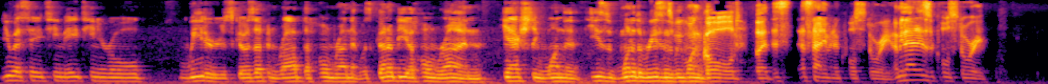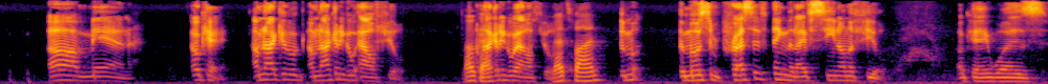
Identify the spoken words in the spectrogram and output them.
USA team 18 year old Wieters goes up and robbed the home run that was going to be a home run. He actually won the. He's one of the reasons we won gold. But this that's not even a cool story. I mean, that is a cool story. Oh man. Okay, I'm not gonna I'm not gonna go outfield. Okay, I'm not gonna go outfield. that's fine. the, the most impressive thing that I've seen on the field, okay, was,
